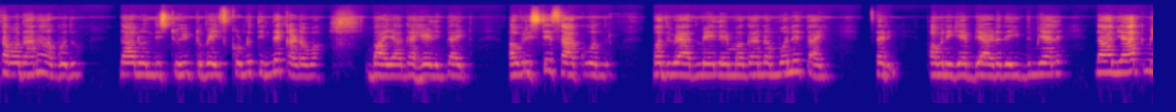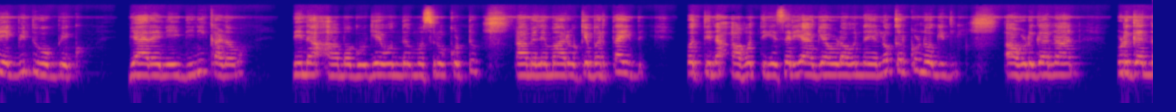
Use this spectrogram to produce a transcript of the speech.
ಸಮಾಧಾನ ಆಗೋದು. ನಾನೊಂದಿಷ್ಟು ಹಿಟ್ಟು ಬೇಯಿಸ್ಕೊಂಡು ತಿಂದೆ ಕಣವ್ವ. ಬಾಯಾಗ ಹೇಳಿದ್ದಾಯ್ತು. ಅವರಿಷ್ಟೇ ಸಾಕು ಅಂದ್ರು. ಮದುವೆ ಆದ್ಮೇಲೆ ಮಗ ನಮ್ಮನೆ ತಾಯಿ. ಸರಿ, ಅವನಿಗೆ ಬ್ಯಾಡದೆ ಇದ್ದ ಮೇಲೆ ನಾನ್ ಯಾಕೆ ಮೇಗ್ ಬಿದ್ದು ಹೋಗ್ಬೇಕು? ಬ್ಯಾರನೇ ಇದ್ದೀನಿ ಕಣವ ದಿನ ಆ ಮಗುವಿಗೆ ಒಂದು ಮೊಸರು ಕೊಟ್ಟು ಆಮೇಲೆ ಮಾರೋಕೆ ಬರ್ತಾ ಇದ್ದೆ. ಹೊತ್ತಿನ ಆ ಹೊತ್ತಿಗೆ ಸರಿಯಾಗಿ ಅವಳು ಅವನ್ನ ಎಲ್ಲೋ ಕರ್ಕೊಂಡು ಹೋಗಿದ್ಲು. ಆ ಹುಡುಗ ನಾನ್, ಹುಡುಗನ್ನ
